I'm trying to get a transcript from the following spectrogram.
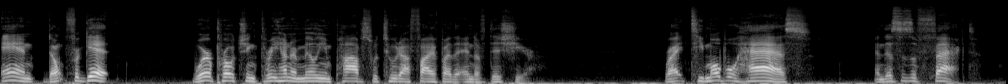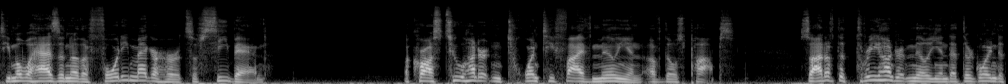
and don't forget, we're approaching 300 million pops with 2.5 by the end of this year. Right? T-Mobile has, and this is a fact. T-Mobile has another 40 megahertz of C-band across 225 million of those pops. So out of the 300 million that they're going to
